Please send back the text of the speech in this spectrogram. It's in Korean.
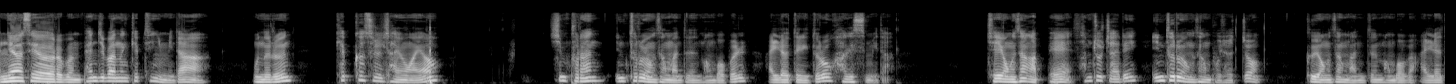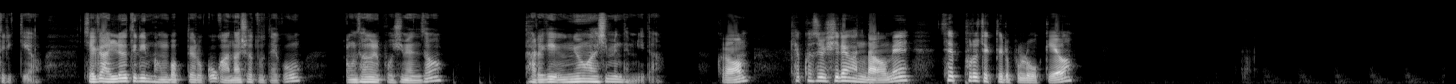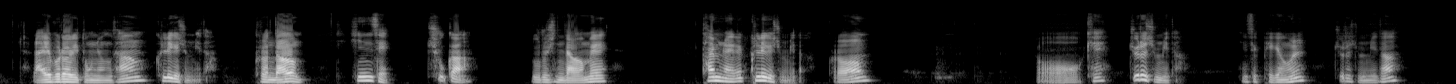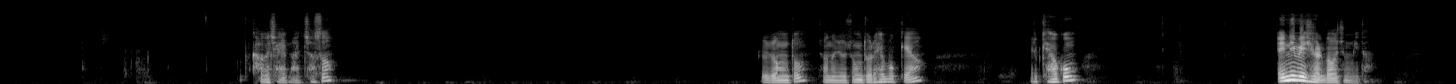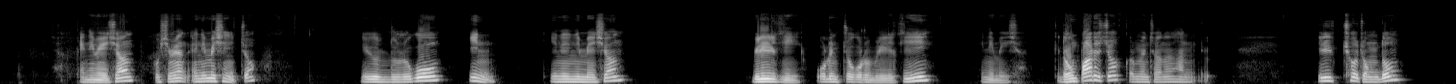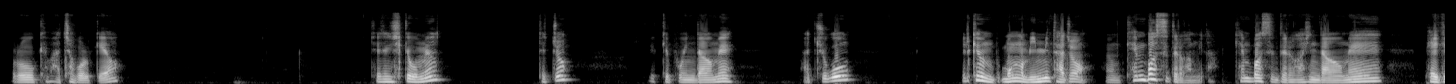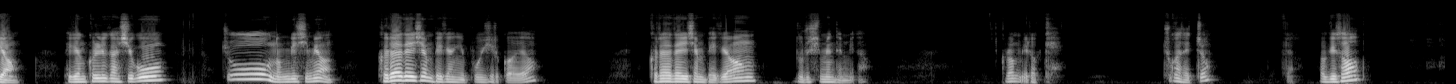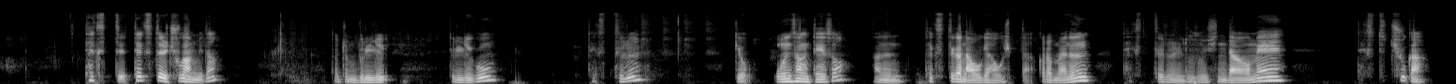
안녕하세요 여러분. 편집하는 캡틴입니다. 오늘은 캡컷을 사용하여 심플한 인트로 영상 만드는 방법을 알려드리도록 하겠습니다. 제 영상 앞에 3초짜리 인트로 영상 보셨죠? 그 영상 만드는 방법을 알려드릴게요. 제가 알려드린 방법대로 꼭 안 하셔도 되고 영상을 보시면서 다르게 응용하시면 됩니다. 그럼 캡컷을 실행한 다음에 새 프로젝트를 불러올게요 라이브러리 동영상 클릭해 줍니다. 그런 다음 흰색 추가 누르신 다음에 타임라인을 클릭해 줍니다. 그럼 이렇게 줄여줍니다. 흰색 배경을 줄여줍니다. 각을 잘 맞춰서 이 정도 저는 이 정도로 해볼게요. 이렇게 하고 애니메이션을 넣어줍니다. 애니메이션 보시면 애니메이션 있죠? 이걸 누르고 인, 인 애니메이션 밀기, 오른쪽으로 밀기 애니메이션 너무 빠르죠? 그러면 저는 한 1초 정도 이렇게 맞춰 볼게요 재생시켜보면 됐죠? 이렇게 보인 다음에 맞추고 이렇게 하면 뭔가 밋밋하죠? 그럼 캔버스 들어갑니다 캔버스 들어가신 다음에 배경 배경 클릭하시고 쭉 넘기시면 그라데이션 배경이 보이실 거예요. 그라데이션 배경 누르시면 됩니다. 그럼 이렇게 추가됐죠? 자, 여기서 텍스트, 텍스트를 추가합니다. 좀 늘리, 늘리고 텍스트를 이렇게 온 상태에서 나는 텍스트가 나오게 하고 싶다. 그러면은 텍스트를 누르신 다음에 텍스트 추가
